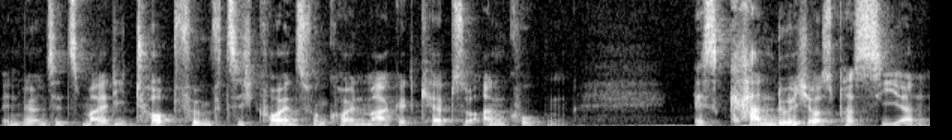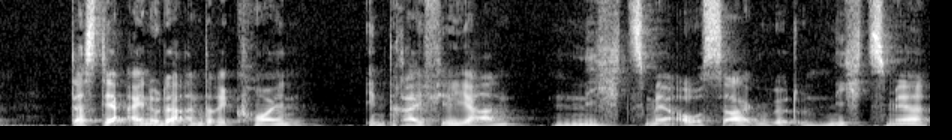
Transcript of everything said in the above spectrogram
wenn wir uns jetzt mal die Top 50 Coins von CoinMarketCap so angucken. Es kann durchaus passieren, dass der ein oder andere Coin in drei, vier Jahren nichts mehr aussagen wird und nichts mehr,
